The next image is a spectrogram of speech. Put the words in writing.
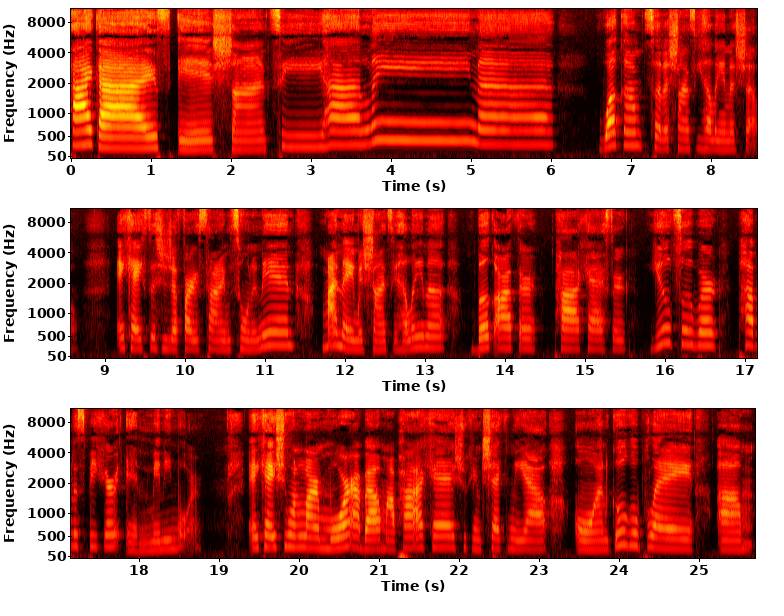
Hi guys, it's Shanti Helena. Welcome to the Shanti Helena Show. In case this is your first time tuning in, my name is Shanti Helena, book author, podcaster, YouTuber, public speaker, and many more. In case you want to learn more about my podcast, you can check me out on Google Play, um,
